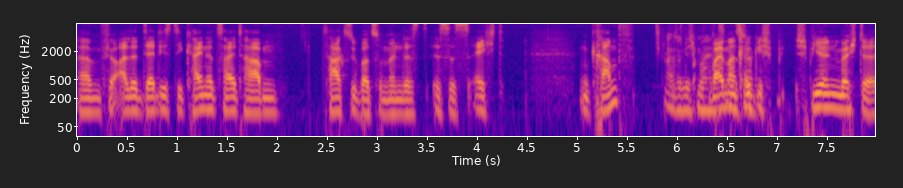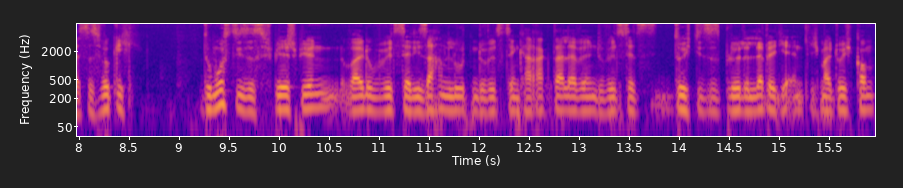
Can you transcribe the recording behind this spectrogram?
Ähm, für alle Daddys, die keine Zeit haben, tagsüber zumindest, ist es echt ein Krampf, Also nicht meins. weil man es wirklich sp spielen möchte. Es ist wirklich, du musst dieses Spiel spielen, weil du willst ja die Sachen looten, du willst den Charakter leveln, du willst jetzt durch dieses blöde Level hier endlich mal durchkommen.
